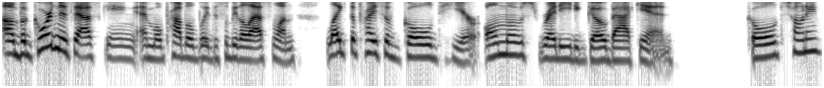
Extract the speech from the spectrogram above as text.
Um, but Gordon is asking, and we'll probably, this will be the last one, like the price of gold here, almost ready to go back in. Gold, Tony?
